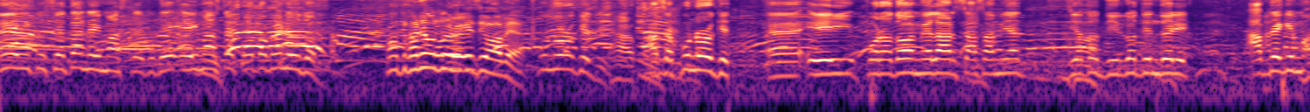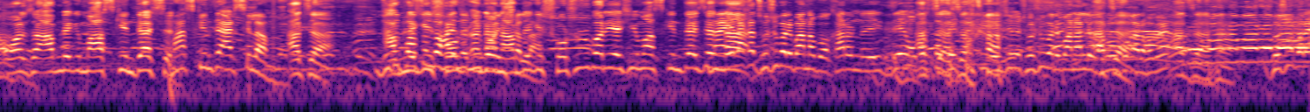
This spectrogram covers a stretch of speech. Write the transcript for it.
এই একটু এই মাছটা একটু। এই মাছটা কতখানি ওজন? কতখানি ওজন কেজি হবে। পনেরো কেজি। আচ্ছা পনেরো কেজি। এই পরাদ মেলার চাষা মিয়া যেহেতু দীর্ঘদিন ধরে আপনি কি আপনি কি মাছ কিনতে আসছেন? মাছ কিনতে আসছিলাম। আচ্ছা আপনি কি হয় শ্বশুর- না, আপনি কি শ্বশুর বাড়ি এসে মাছ কিনতে আসছেন? না এলাকা শ্বশুরবাড়ি বানাবো কারণ এই যে অবস্থা আচ্ছা, আচ্ছা। দেখতেছি এই হিসেবে শ্বশুরবাড়ি বানালে ভালো আচ্ছা উপকার হবে। আচ্ছা হ্যাঁ। শ্বশুরবাড়ি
